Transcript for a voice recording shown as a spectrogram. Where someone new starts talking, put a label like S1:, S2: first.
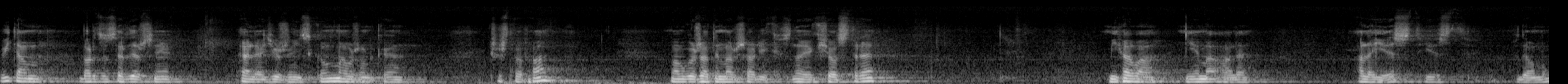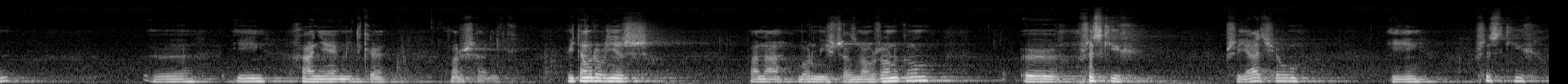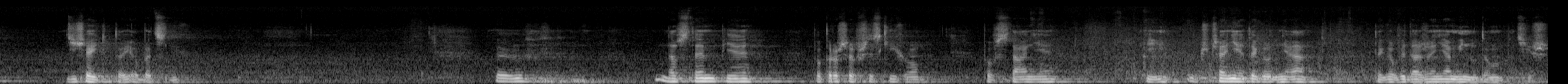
S1: Witam bardzo serdecznie Elę Dziurzyńską, małżonkę Krzysztofa, Małgorzaty Marszalik Znojek siostrę. Michała nie ma, ale, ale jest, jest w domu. Yy, I Hanię Mitkę Marszalik. Witam również pana burmistrza z małżonką, yy, wszystkich przyjaciół i wszystkich dzisiaj tutaj obecnych. Na wstępie poproszę wszystkich o powstanie i uczczenie tego dnia, tego wydarzenia minutą ciszy.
